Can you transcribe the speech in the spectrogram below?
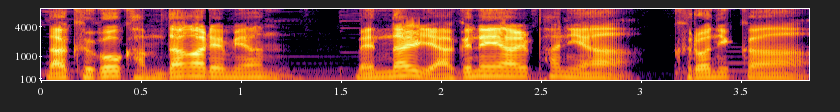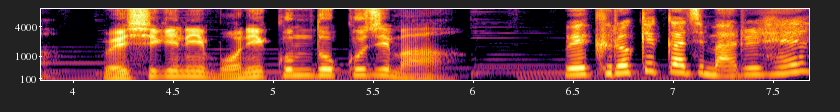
나 그거 감당하려면 맨날 야근해야 할 판이야. 그러니까 외식이니 뭐니 꿈도 꾸지 마. 왜 그렇게까지 말을 해?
